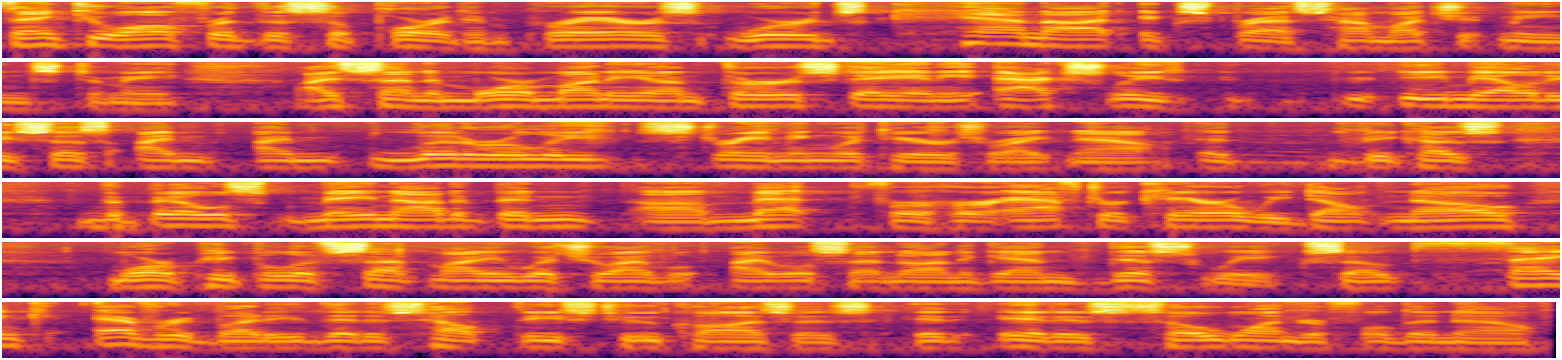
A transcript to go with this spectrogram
Thank you all for the support and prayers. Words cannot express how much it means to me. I sent him more money on Thursday, and he actually emailed. He says, "I'm I'm literally streaming with tears right now it, because the bills may not have been uh, met for her aftercare. We don't know." More people have sent money, which I will, I will send on again this week. So thank everybody that has helped these two causes. It, it is so wonderful to know.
